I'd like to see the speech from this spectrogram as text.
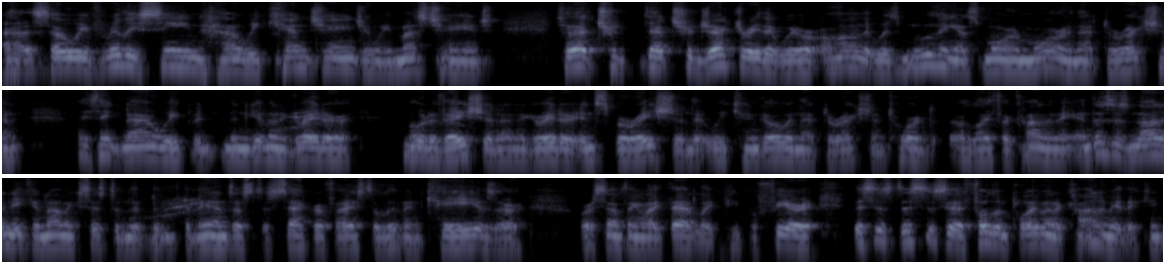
Uh, so we've really seen how we can change and we must change. So that tra- that trajectory that we were on that was moving us more and more in that direction, I think now we've been, been given a greater motivation and a greater inspiration that we can go in that direction toward a life economy. And this is not an economic system that de- demands us to sacrifice to live in caves or or something like that, like people fear. This is this is a full employment economy that can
